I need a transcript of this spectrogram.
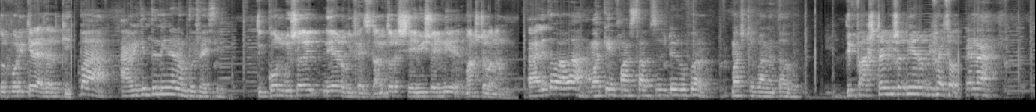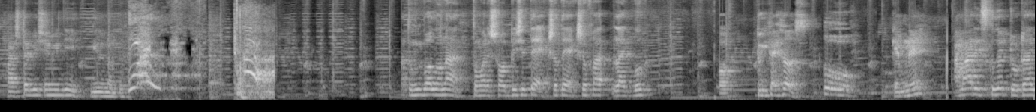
তোর পরীক্ষার রেজাল্ট কি? বা আমি কিন্তু নিরানব্বই পাইছি। তুই কোন বিষয়ে নিরানব্বই পাইছিস? আমি তোর সেই বিষয় নিয়ে মাস্টার বানাবো। তাহলে তো বাবা আমাকে পাঁচ সাবজেক্টের উপর মাস্টার বানাতে হবে। তুই পাঁচটা বিষয় নিরানব্বই পাইছ? না পাঁচটা বিষয় মিলিয়ে নিরানব্বই। তুমি বলো না তোমার সব বিষয়তে একসাথে একশো লাগবো। ও তুই খাইছস? ও। কেমনে? আমার স্কুলের টোটাল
